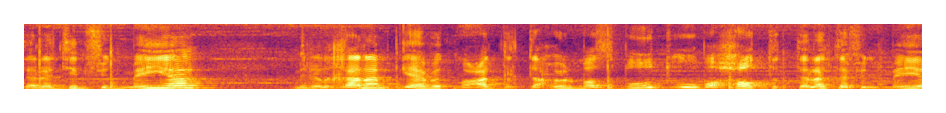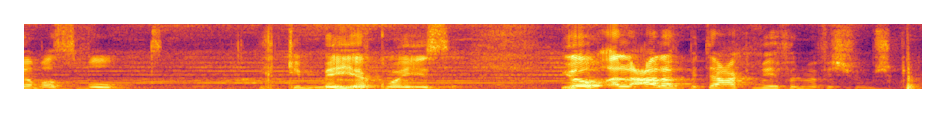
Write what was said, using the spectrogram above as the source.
30% من الغنم جابت معدل تحويل مظبوط وبحط ال 3% مظبوط. الكمية كويسة. يبقى العلف بتاعك 100% مفيش فيه مشكلة.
